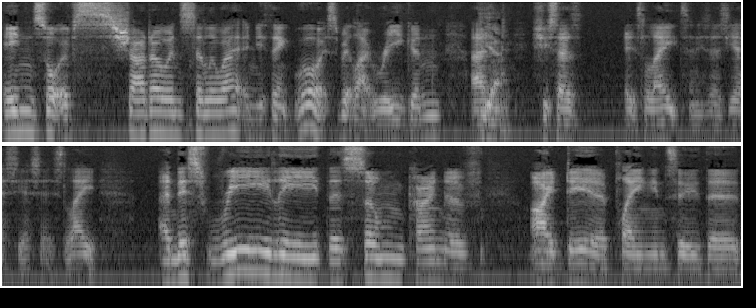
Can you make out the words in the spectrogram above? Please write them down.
in sort of shadow and silhouette, and you think, whoa it's a bit like Regan," and Yeah. she says, "It's late," and he says, "Yes, yes, it's late." And this really, there's some kind of idea playing into the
